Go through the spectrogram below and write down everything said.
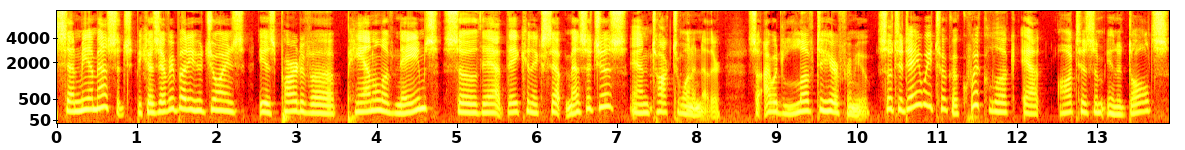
send me a message because everybody who joins is part of a panel of names so that they can accept messages and talk to one another. So I would love to hear from you. So today we took a quick look at autism in adults.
